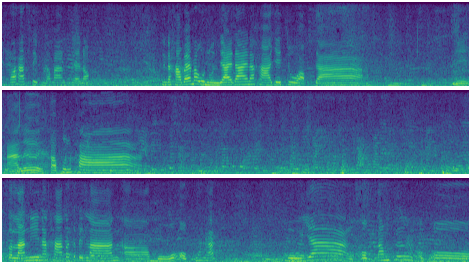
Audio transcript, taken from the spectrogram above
150นะบ้ายายเนาะนี่นะคะ แวะมาอุดหนุนยายได้นะคะยายจวบจ้านี่มาเลย ขอบคุณค่ะ ส่วนร้านนี้นะคะก็จะเป็นร้านเอ่อหมูอบนะคะ หมูย่าง อบน้ำผึ้งอบโอ่ง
